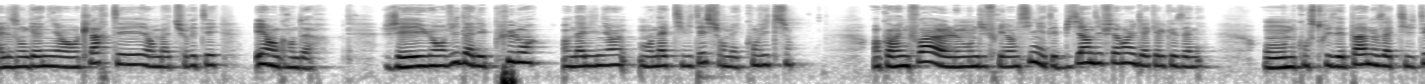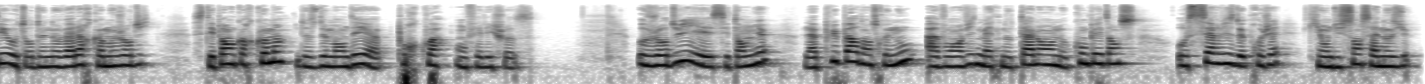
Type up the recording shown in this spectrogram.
Elles ont gagné en clarté, en maturité et en grandeur. J'ai eu envie d'aller plus loin en alignant mon activité sur mes convictions. Encore une fois, le monde du freelancing était bien différent il y a quelques années. On ne construisait pas nos activités autour de nos valeurs comme aujourd'hui. C'était pas encore commun de se demander euh, pourquoi on fait les choses. Aujourd'hui, et c'est tant mieux, la plupart d'entre nous avons envie de mettre nos talents, nos compétences au service de projets qui ont du sens à nos yeux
